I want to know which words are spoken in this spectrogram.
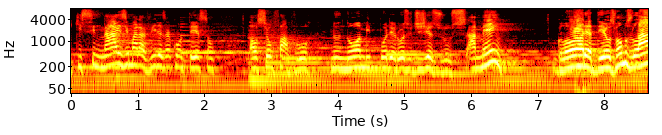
e que sinais e maravilhas aconteçam ao seu favor, no nome poderoso de Jesus. Amém? Glória a Deus. Vamos lá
